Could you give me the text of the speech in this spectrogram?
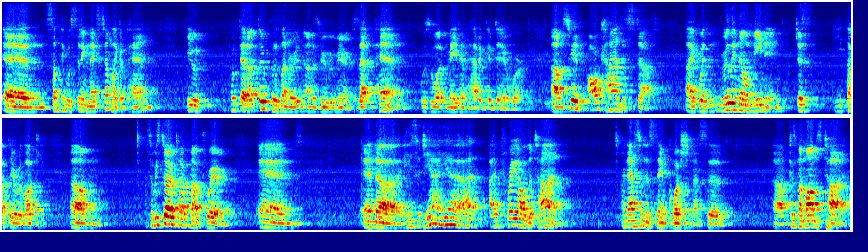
and something was sitting next to him, like a pen, he would hook that up there, put it on, on his rearview mirror, because that pen was what made him have a good day at work. Um, so he had all kinds of stuff, like with really no meaning. Just he thought they were lucky. Um, so we started talking about prayer, and and uh, he said, yeah, yeah, I, I pray all the time. And I asked him the same question. I said, because uh, my mom's Thai,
